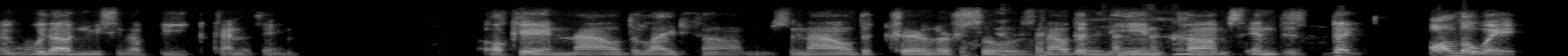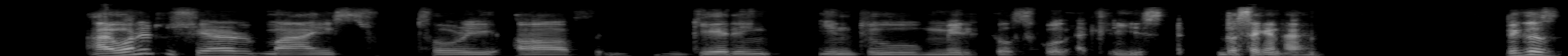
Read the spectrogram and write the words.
like, without missing a beat kind of thing. Okay, now the light comes, now the trailer shows, now the name comes, and this like all the way. I wanted to share my story of getting into medical school at least the second time because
